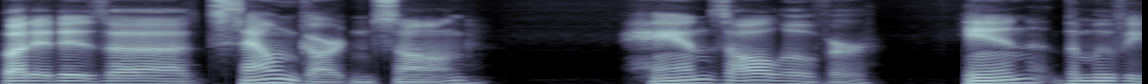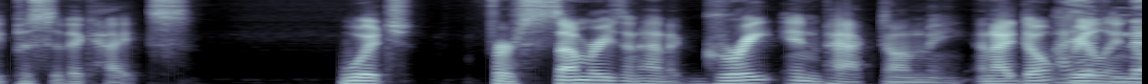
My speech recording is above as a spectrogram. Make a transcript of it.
but it is a Soundgarden song, Hands All Over, in the movie Pacific Heights, which for some reason had a great impact on me. And I don't really know. I really have know.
